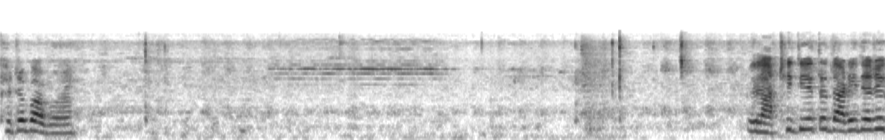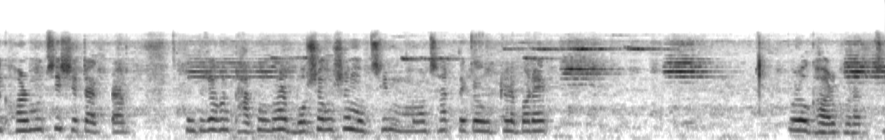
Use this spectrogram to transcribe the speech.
খেতে পারব না। লাঠি দিয়ে তো দাঁড়িয়ে দাঁড়িয়ে ঘর মুছি, সেটা একটা। কিন্তু যখন ঠাকুর ঘর বসে বসে মুছি মোছার থেকে উঠলে পরে পুরো ঘর ঘোরাচ্ছে।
